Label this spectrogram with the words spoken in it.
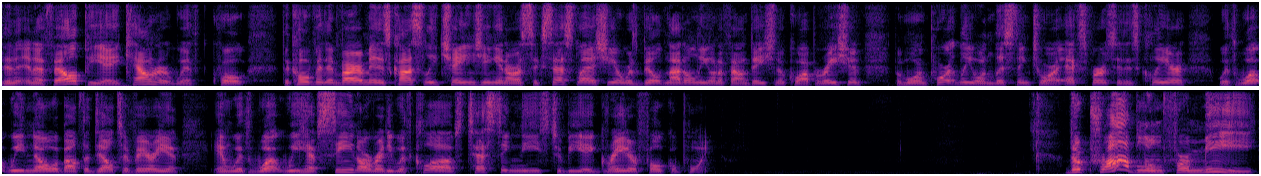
Then the NFLPA countered with, quote, the COVID environment is constantly changing, and our success last year was built not only on a foundation of cooperation, but more importantly, on listening to our experts. It is clear with what we know about the Delta variant and with what we have seen already with clubs, testing needs to be a greater focal point. The problem for me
